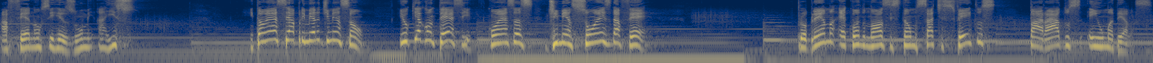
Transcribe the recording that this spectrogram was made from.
A fé não se resume a isso. Então essa é a primeira dimensão. E o que acontece com essas dimensões da fé? Problema é quando nós estamos satisfeitos, parados em uma delas.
